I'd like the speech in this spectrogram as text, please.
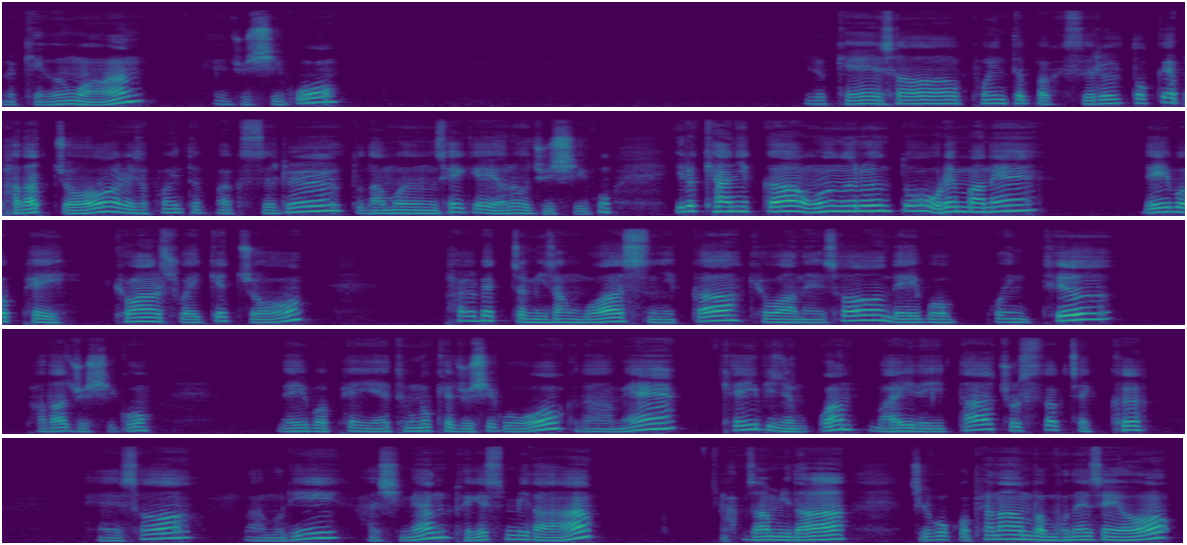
이렇게 응원 해 주시고 이렇게 해서 포인트 박스를 또 꽤 받았죠. 그래서 포인트 박스를 또 남은 3개 열어주시고 이렇게 하니까 오늘은 또 오랜만에 네이버 페이 교환할 수가 있겠죠. 800점 이상 모았으니까 교환해서 네이버 포인트 받아주시고 네이버 페이에 등록해 주시고 그 다음에 KB증권 마이데이터 출석 체크 해서 마무리 하시면 되겠습니다. 감사합니다. 즐겁고 편안한 밤 보내세요.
